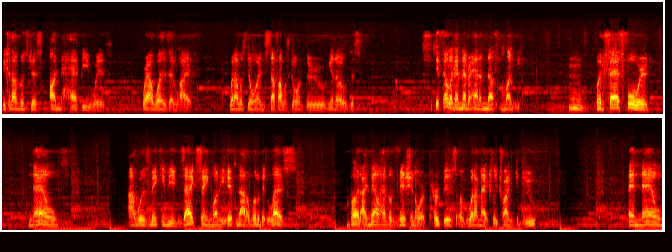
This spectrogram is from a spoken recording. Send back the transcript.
because I was just unhappy with where I was in life, what I was doing, stuff I was going through, you know, just it felt like I never had enough money. Mm, But fast forward, now I was making the exact same money, if not a little bit less. But I now have a vision or a purpose of what I'm actually trying to do. And now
